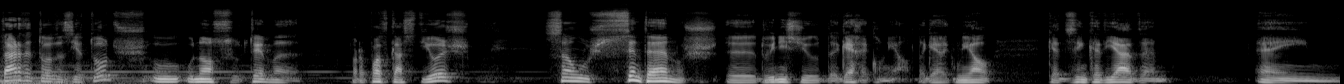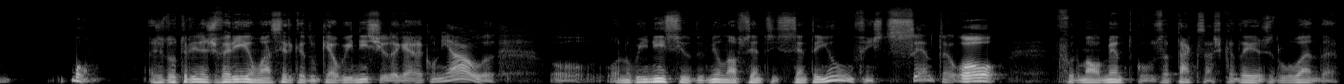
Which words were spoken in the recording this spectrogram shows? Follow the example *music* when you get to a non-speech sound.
boa tarde a todas e a todos. O, o, nosso tema para o podcast de hoje são os 60 anos uh, do início da Guerra Colonial. Da Guerra Colonial que é desencadeada em. Bom, as doutrinas variam acerca do que é o início da Guerra Colonial, ou, ou no início de 1961, fins de 60, ou formalmente com os ataques às cadeias de Luanda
